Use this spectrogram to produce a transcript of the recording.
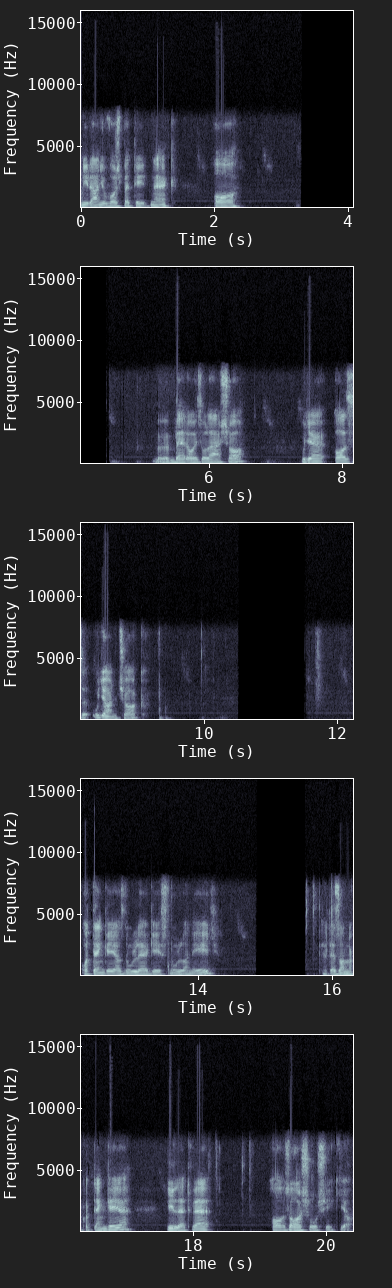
irányú vasbetétnek a berajzolása, ugye az ugyancsak a tengelye az 0,04, tehát ez annak a tengelye, illetve az alsó síkja.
